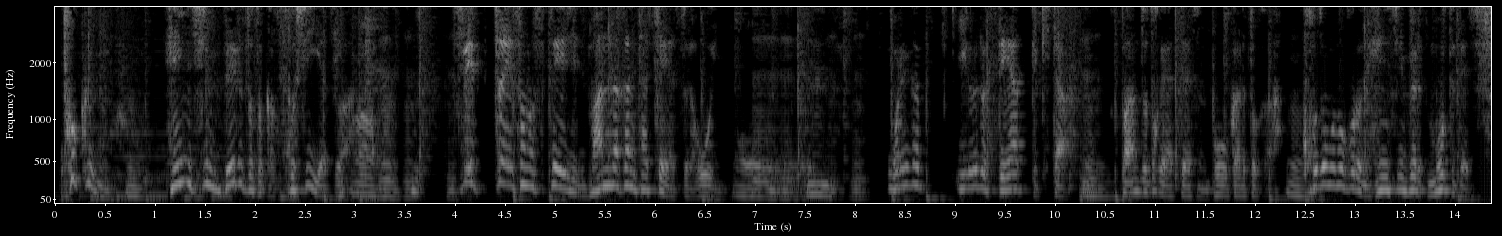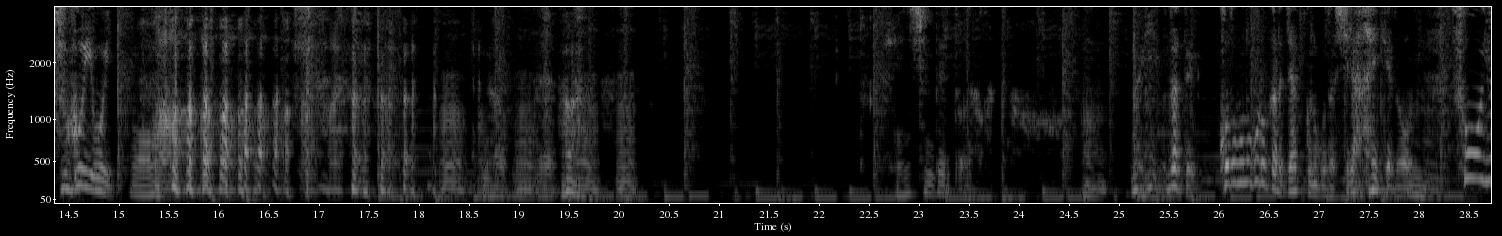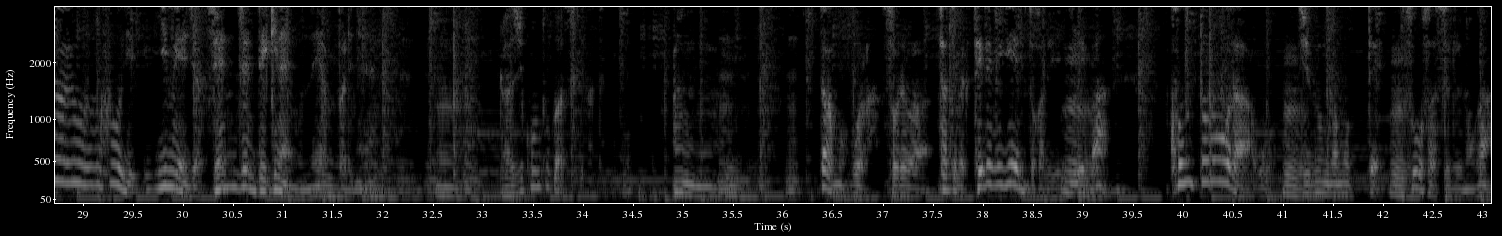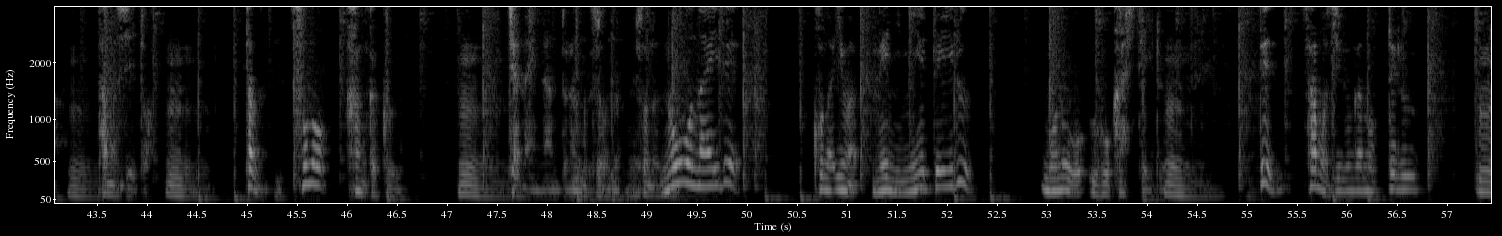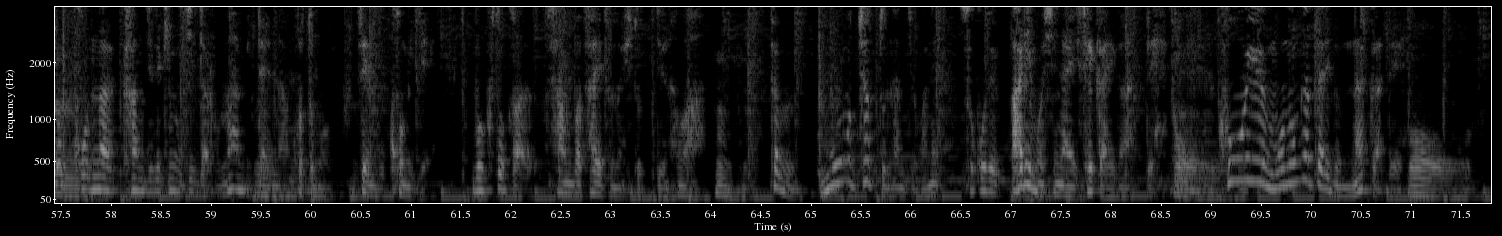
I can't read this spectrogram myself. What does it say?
特に。変身ベルトとか欲しいやつは、あうん。絶対そのステージで真ん中に立ちたいやつが多い。俺がいろいろ出会ってきたうん。バンドとかやってるやつのボーカルとか、うん。子供の頃に変身ベルト持っててすごい多い。なるほどね。変身ベルトはなかったうん、だって子供の頃からジャックのことは知らないけど、な。そういう風にイメージは全然できないもんね、やっぱりね。うん。ラジコンとかは好きだったけどね。うんうんうんん。だからもうほら、それは、例えばテレビゲームとかで言えば、うんコントローラーをうん自分が持ってうん操作するのがうん。楽しいと。うん。多分、その感覚うん。じゃない、なんとなうんく。そのその脳内で、この今目に見えているものを動かしている。うん。で、さも自分が乗ってるとこんな感じで気持ちいいだろうな、みたいなことも全部込みで。僕とかサンバタイプの人っていうのは、うん。多分もうちょっとなんていうかね、そこでありもしない世界があって、うん。こういう物語の中で、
